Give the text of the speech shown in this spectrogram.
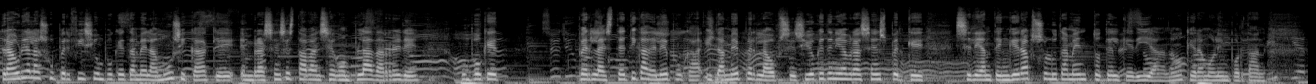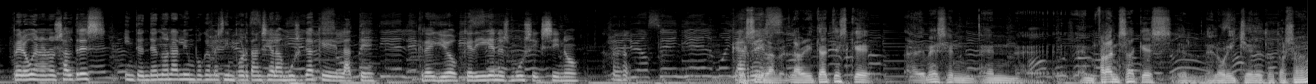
traure a la superfície un poquet també la música, que en Brassens estava en segon pla darrere, un poquet per l'estètica de l'època i també per l'obsessió que tenia Brassens perquè se li entenguera absolutament tot el que dia, no? que era molt important. Però bueno, nosaltres intentem donar-li un poc més d'importància a la música que la té, crec jo, que diguen els músics, si no. Pues sí, la, la veritat és que, a més, en, en, en França, que és l'origen de tot això,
